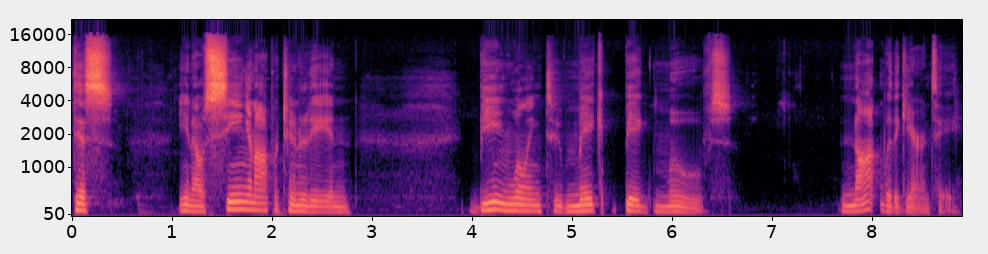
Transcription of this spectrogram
this, you know, seeing an opportunity and being willing to make big moves, not with a guarantee,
